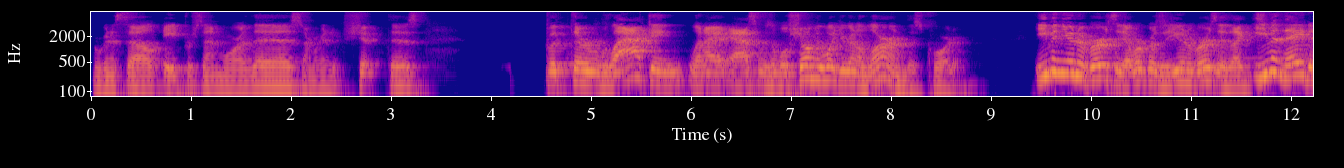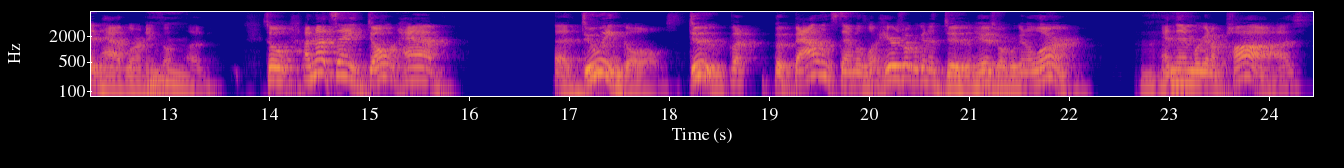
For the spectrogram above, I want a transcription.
We're going to sell 8% more of this, and we're going to ship this but they're lacking when I ask them, well, show me what you're going to learn this quarter. Even university, I work with a university, like even they didn't have learning mm-hmm. So I'm not saying don't have uh, doing goals, do, but but balance them with here's what we're going to do and here's what we're going to learn, mm-hmm. and then we're going to pause.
